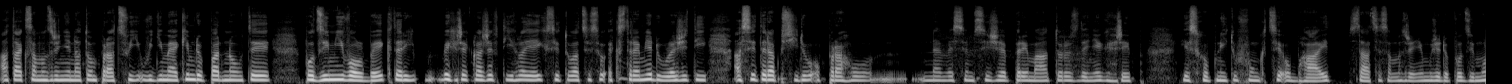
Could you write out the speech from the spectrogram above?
a tak samozřejmě na tom pracují. Uvidíme, jak jim dopadnou ty podzimní volby, které bych řekla, že v téhle jejich situaci jsou extrémně důležitý. Asi teda přijdou o Prahu. Nemyslím si, že primátor Zdeněk Hřib je schopný tu funkci obhájit. Stát se samozřejmě může do podzimu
